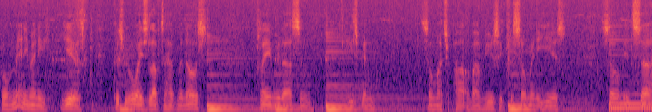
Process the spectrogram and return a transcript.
for many, many years, because we always loved to have Manose playing with us, and he's been so much a part of our music for so many years. So it's uh,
